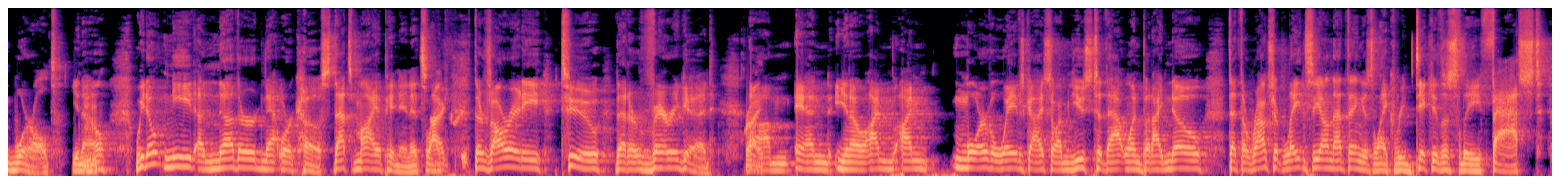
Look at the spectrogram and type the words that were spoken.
world you know? Mm-hmm. we don't need another network host. That's my opinion. It's like there's already two that are very good. Right. Um, and you know i'm i'm more of a waves guy, so I'm used to that one. But I know that the round trip latency on that thing is like ridiculously fast.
